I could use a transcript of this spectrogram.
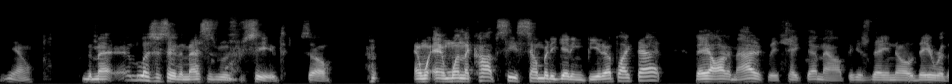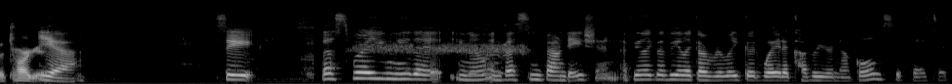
you know, the me- let's just say the message was received. So, and and when the cops see somebody getting beat up like that, they automatically take them out because they know they were the target. Yeah. See, that's where you need to, you know, invest in foundation. I feel like that'd be like a really good way to cover your knuckles if it's like,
